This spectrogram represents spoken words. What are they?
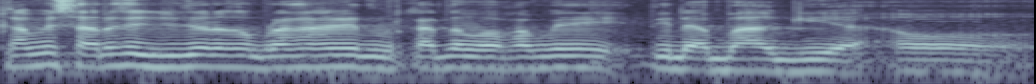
Kami seharusnya jujur dengan perasaan itu berkata bahwa kami tidak bahagia. Oh.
